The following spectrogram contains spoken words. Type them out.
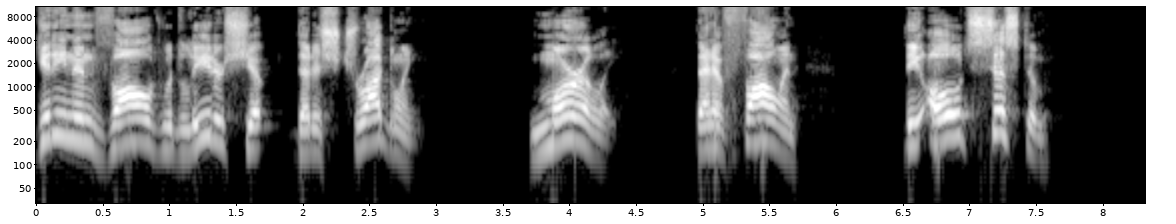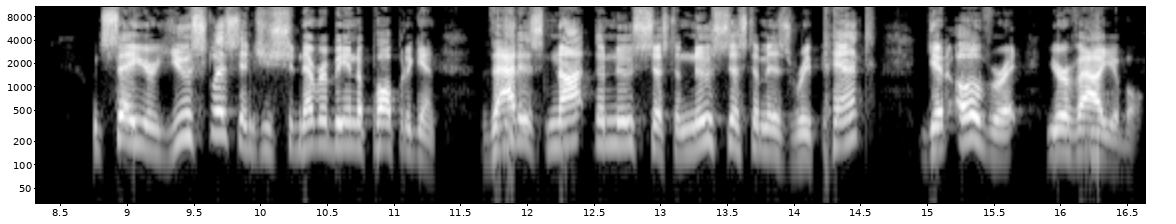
getting involved with leadership that is struggling morally, that have fallen, the old system would say you're useless and you should never be in the pulpit again. That is not the new system. New system is repent, get over it, you're valuable.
